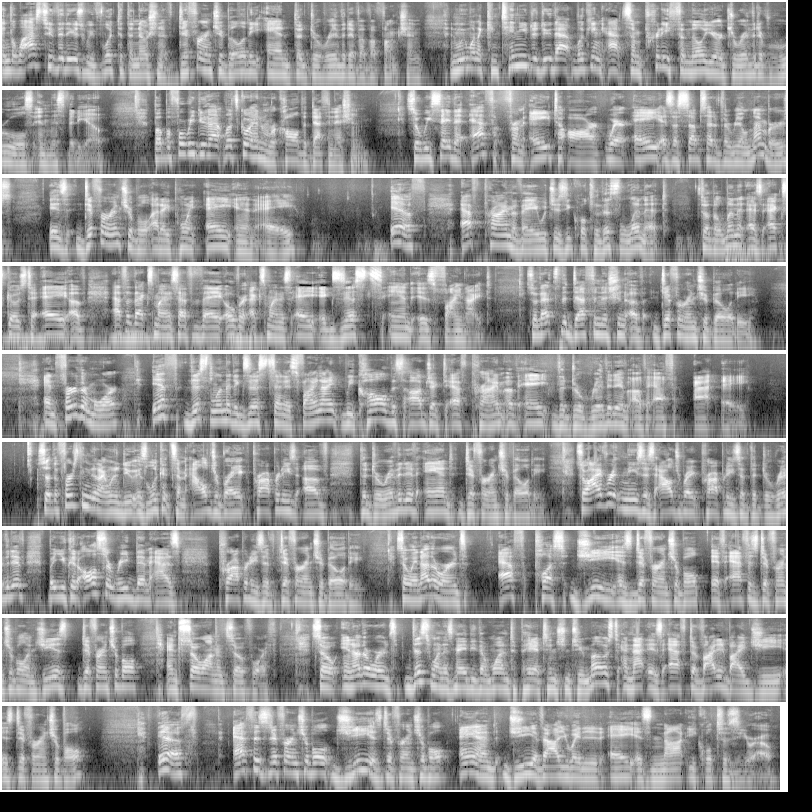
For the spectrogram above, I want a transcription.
In the last two videos, we've looked at the notion of differentiability and the derivative of a function. And we want to continue to do that looking at some pretty familiar derivative rules in this video. But before we do that, let's go ahead and recall the definition. So we say that f from a to r, where a is a subset of the real numbers, is differentiable at a point a in a if f prime of a, which is equal to this limit, so the limit as x goes to a of f of x minus f of a over x minus a exists and is finite. So that's the definition of differentiability. And furthermore, if this limit exists and is finite, we call this object f prime of a the derivative of f at a. So the first thing that I want to do is look at some algebraic properties of the derivative and differentiability. So I've written these as algebraic properties of the derivative, but you could also read them as properties of differentiability. So in other words, f plus g is differentiable if f is differentiable and g is differentiable, and so on and so forth. So in other words, this one is maybe the one to pay attention to most, and that is f divided by g is differentiable. If f is differentiable, g is differentiable, and g evaluated at a is not equal to zero.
